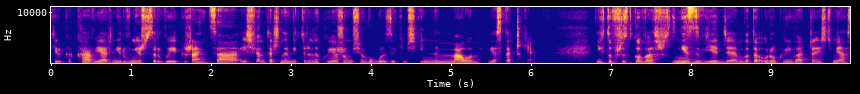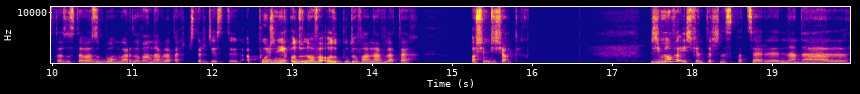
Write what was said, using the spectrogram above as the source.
Kilka kawiarni również serwuje grzańca i świąteczne witryny kojarzą mi się w ogóle z jakimś innym małym miasteczkiem. Niech to wszystko Was nie zwiedzie, bo ta urokliwa część miasta została zbombardowana w latach 40., a później od nowa odbudowana w latach 80. Zimowe i świąteczne spacery nadal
